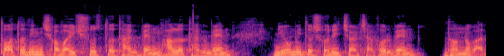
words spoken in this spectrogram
ততদিন সবাই সুস্থ থাকবেন, ভালো থাকবেন, নিয়মিত শরীরচর্চা করবেন। ধন্যবাদ।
